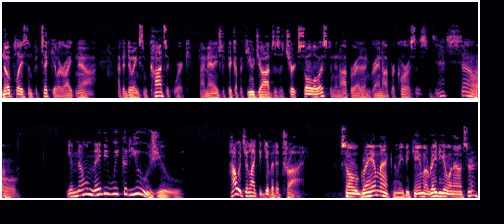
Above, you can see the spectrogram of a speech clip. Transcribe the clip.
no place in particular right now. I've been doing some concert work. I managed to pick up a few jobs as a church soloist and in operetta and grand opera choruses. Is that so? Oh. You know, maybe we could use you. How would you like to give it a try? So Graham McNamee became a radio announcer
